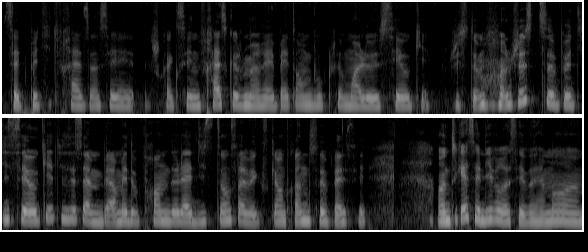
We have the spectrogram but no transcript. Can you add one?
Cette petite phrase, hein, c'est, je crois que c'est une phrase que je me répète en boucle, moi le c'est ok. Justement, juste ce petit c'est ok, tu sais, ça me permet de prendre de la distance avec ce qui est en train de se passer. En tout cas, ce livre, c'est vraiment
